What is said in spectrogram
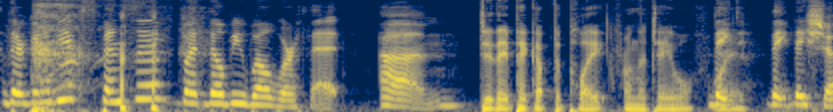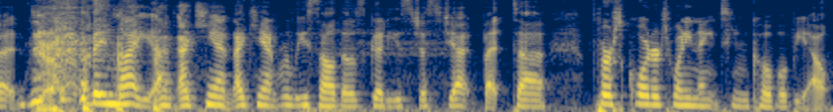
They're going to be expensive, but they'll be well worth it. Um, Do they pick up the plate from the table for they, you? they they should. Yeah. they might. I, I can't I can't release all those goodies just yet, but uh, first quarter 2019 Cove will be out.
